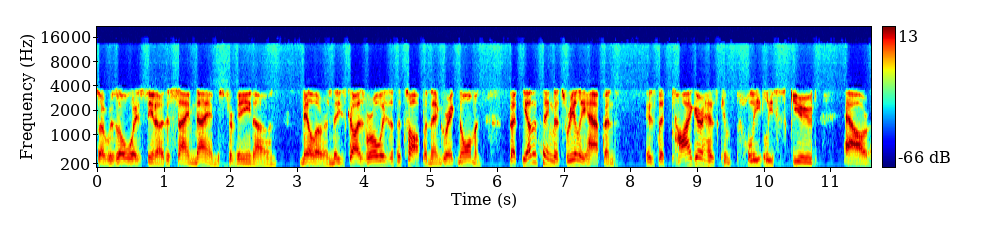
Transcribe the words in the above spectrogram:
So it was always, you know, the same names, Trevino and Miller, and these guys were always at the top, and then Greg Norman. But the other thing that's really happened is that Tiger has completely skewed our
